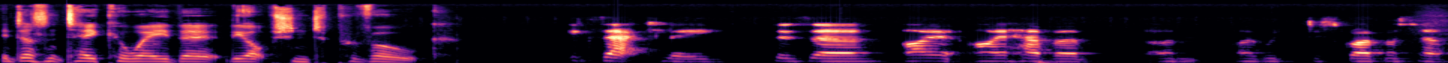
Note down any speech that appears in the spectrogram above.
it doesn't take away the the option to provoke. Exactly. There's a I I have a um, I would describe myself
